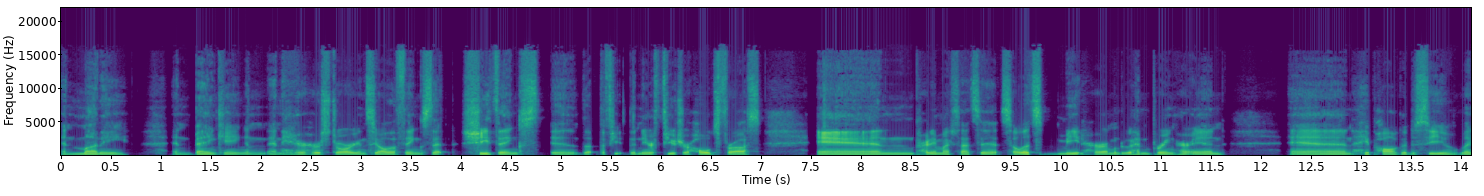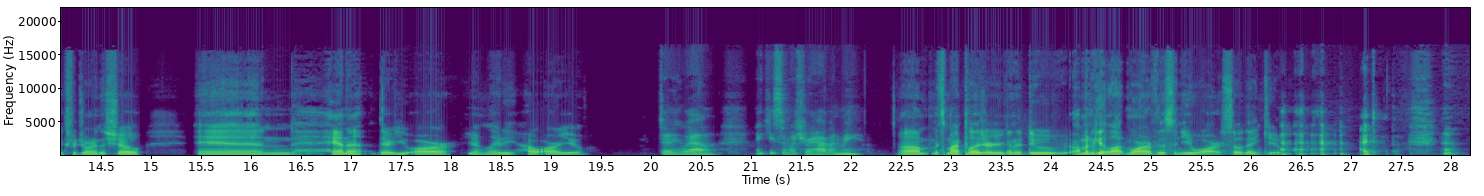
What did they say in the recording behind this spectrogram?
and money and banking and, and hear her story and see all the things that she thinks in the, the, the near future holds for us and pretty much that's it. So let's meet her. I'm going to go ahead and bring her in. And hey, Paul, good to see you. Thanks for joining the show. And Hannah, there you are, young lady. How are you? Doing well. Thank you so much for having me. Um, it's my pleasure. You're going to do, I'm going to get a lot more out of this than you are. So thank you. I do.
